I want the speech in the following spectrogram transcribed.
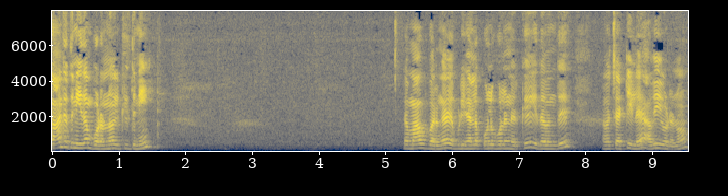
காஞ்ச துணி தான் போடணும் இட்லி துணி. இந்த மாவு பாருங்கள் எப்படி நல்லா பொழு பொழுன்னு இருக்குது இதை வந்து நம்ம சட்டியில் அவிய விடணும்.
